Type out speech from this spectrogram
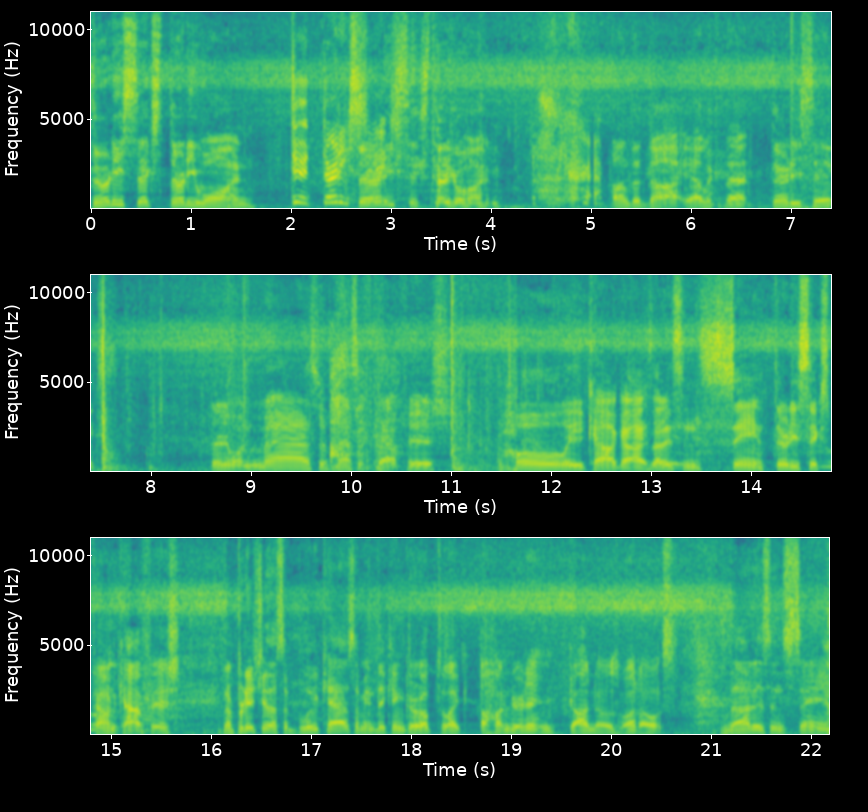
36, 31. Dude, 36. 36, 31. Holy crap. On the dot. Yeah, look at that. 36, 31. Massive, massive catfish. Holy cow, guys. That is insane. 36 pound catfish. And I'm pretty sure that's a blue cat. So, I mean, they can grow up to like 100 and God knows what else. That is insane.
